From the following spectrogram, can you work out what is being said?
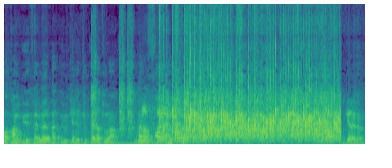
Vatan büyük ve müebbet bir ülkedir, Türklərə Turan. Mənim Aferin. Gel hele kardeş.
